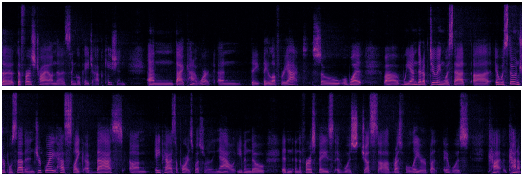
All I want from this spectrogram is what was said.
the, the first try on the single page application. And that kind of worked. And they, they love React. So what uh, we ended up doing was that uh, it was still in Drupal 7. Drupal 8 has like a vast um, API support, especially now, even though in, in the first phase it was just a RESTful layer, but it was kind of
